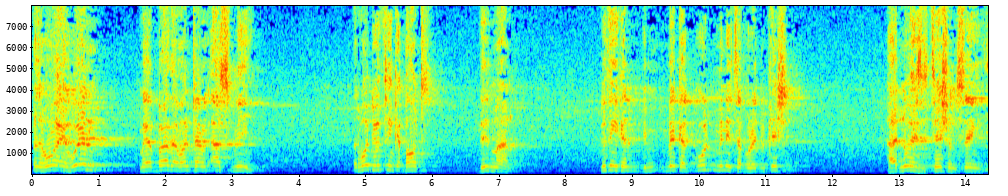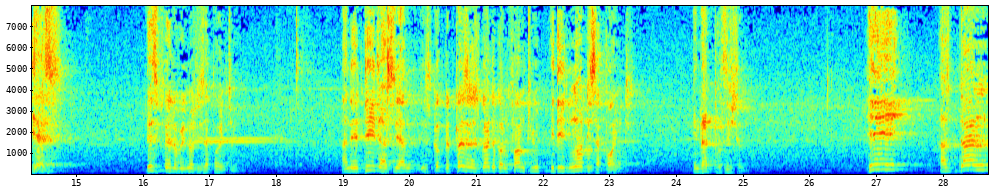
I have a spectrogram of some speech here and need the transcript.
That's why when my brother one time asked me, what do you think about this man? Do you think he can be, make a good minister for education? I had no hesitation saying, yes, this fellow will not disappoint you. And he did as he, the president is going to confirm to you, he did not disappoint in that position. He has done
